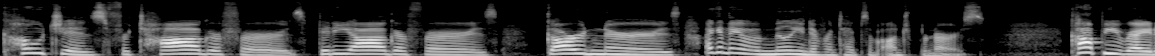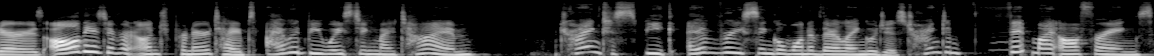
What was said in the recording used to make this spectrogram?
coaches, photographers, videographers, gardeners, I can think of a million different types of entrepreneurs, copywriters, all these different entrepreneur types, I would be wasting my time trying to speak every single one of their languages, trying to fit my offerings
